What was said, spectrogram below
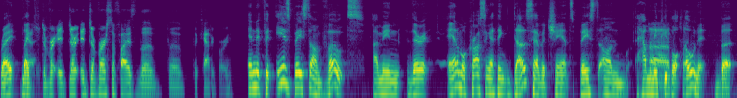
right? Like yeah, diver- it, it diversifies the, the the category. And if it is based on votes, I mean, there Animal Crossing I think does have a chance based on how many Uh, people pl- own it, but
